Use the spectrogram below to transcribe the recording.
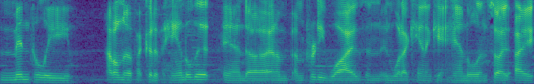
mentally. I don't know if I could have handled it, and uh, and I'm, I'm pretty wise in, in what I can and can't handle, and so I, I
